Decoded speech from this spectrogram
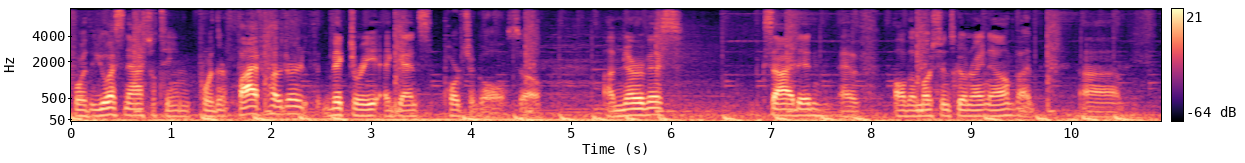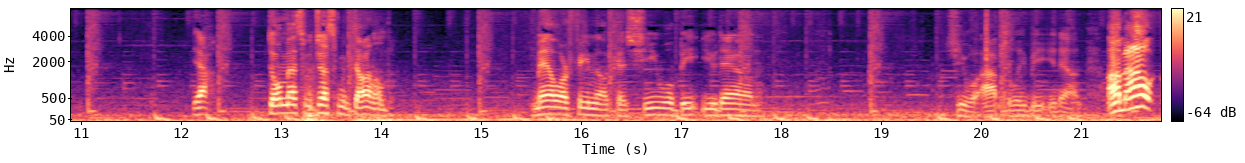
for the U.S. national team for their 500th victory against Portugal. So I'm nervous, excited, have all the emotions going right now. But uh, yeah, don't mess with Jess McDonald, male or female, because she will beat you down. She will absolutely beat you down. I'm out.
